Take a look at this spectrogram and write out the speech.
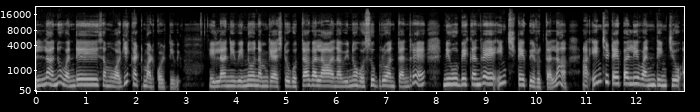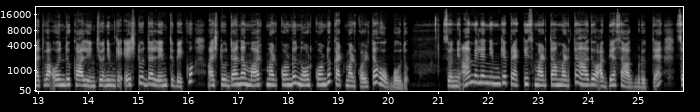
ಎಲ್ಲನೂ ಒಂದೇ ಸಮವಾಗಿ ಕಟ್ ಮಾಡ್ಕೊಳ್ತೀವಿ. ಇಲ್ಲ, ನೀವಿನ್ನೂ ನಮಗೆ ಅಷ್ಟು ಗೊತ್ತಾಗಲ್ಲ, ನಾವಿನ್ನೂ ಹೊಸಬ್ರು ಅಂತಂದರೆ ನೀವು ಬೇಕಂದರೆ ಇಂಚ್ ಟೇಪ್ ಇರುತ್ತಲ್ಲ, ಆ ಇಂಚ್ ಟೇಪಲ್ಲಿ ಒಂದು ಇಂಚು ಅಥವಾ ಒಂದು ಕಾಲು ಇಂಚು ನಿಮಗೆ ಎಷ್ಟು ಉದ್ದ ಲೆಂತ್ ಬೇಕು ಅಷ್ಟು ಉದ್ದನ ಮಾರ್ಕ್ ಮಾಡಿಕೊಂಡು, ನೋಡಿಕೊಂಡು ಕಟ್ ಮಾಡ್ಕೊಳ್ತಾ ಹೋಗ್ಬೋದು. ಸೊ ಆಮೇಲೆ ನಿಮಗೆ ಪ್ರಾಕ್ಟೀಸ್ ಮಾಡ್ತಾ ಮಾಡ್ತಾ ಅದು ಅಭ್ಯಾಸ ಆಗಿಬಿಡುತ್ತೆ. ಸೊ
